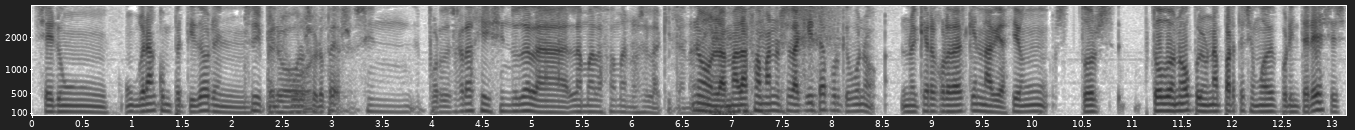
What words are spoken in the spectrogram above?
ser un, un gran competidor en, pero los vuelos europeos. sin, por desgracia y sin duda la, la, mala fama no se la quita no la mala fama no se la quita porque bueno no hay que recordar que en la aviación todo no por una parte se mueve por intereses.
